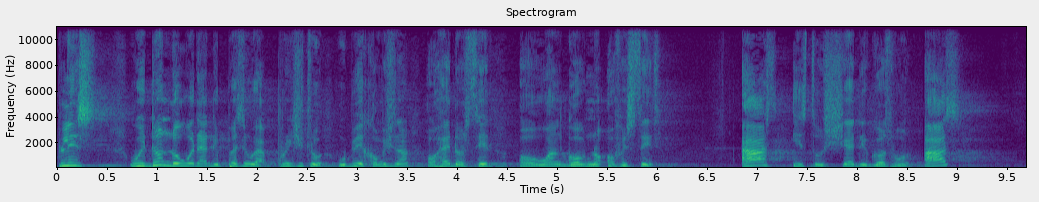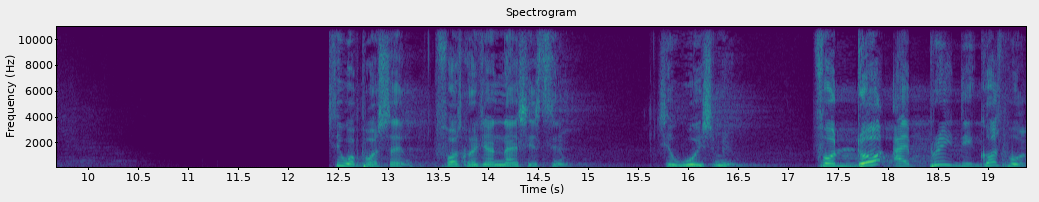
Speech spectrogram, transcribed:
Please, we don't know whether the person we are preaching to will be a commissioner or head of state or one governor of a state. Ours is to share the gospel. Ours. See what Paul said. 1 Corinthians 9 16. Say, Woe is me. For though I preach the gospel,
